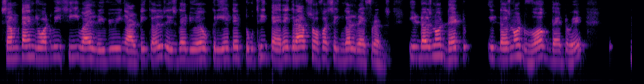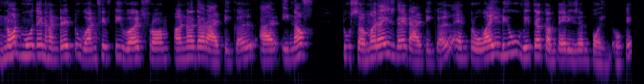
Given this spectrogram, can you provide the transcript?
Sometimes what we see while reviewing articles is that you have created two, three paragraphs of a single reference. It does not that it does not work that way. Not more than 100 to 150 words from another article are enough to summarize that article and provide you with a comparison point. Okay.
